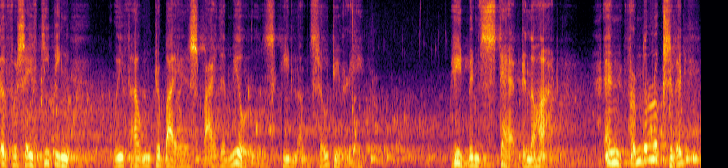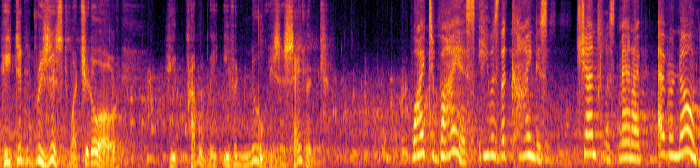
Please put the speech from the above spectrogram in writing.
uh, for safekeeping. We found Tobias by the mules he loved so dearly. He'd been stabbed in the heart. And from the looks of it, he didn't resist much at all. He probably even knew his assailant. Why Tobias? He was the kindest, gentlest man I've ever known.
